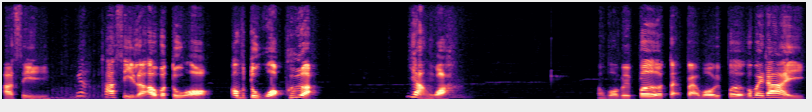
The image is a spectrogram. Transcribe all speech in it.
ทาสีเนี่ยทาสีแล้วเอาประตูออก เอาประตูออกเพื่อ อย่างวะ เอาวอลเปเปอร์ แตะแปะวอลเปเปอร์ก็ไม่ได้อีก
